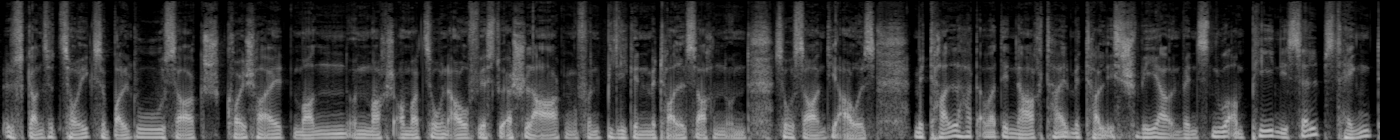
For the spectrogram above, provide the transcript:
das ganze Zeug, sobald du sagst Keuschheit, Mann und machst Amazon auf, wirst du erschlagen von billigen Metallsachen und so sahen die aus. Metall hat aber den Nachteil, Metall ist schwer und wenn es nur am Penis selbst hängt,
